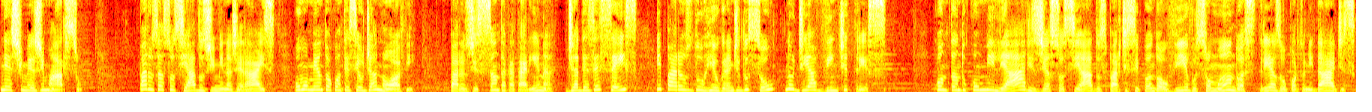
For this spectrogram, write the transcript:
neste mês de março. Para os associados de Minas Gerais, o momento aconteceu dia 9, para os de Santa Catarina, dia 16 e para os do Rio Grande do Sul, no dia 23 contando com milhares de associados participando ao vivo, somando as três oportunidades,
